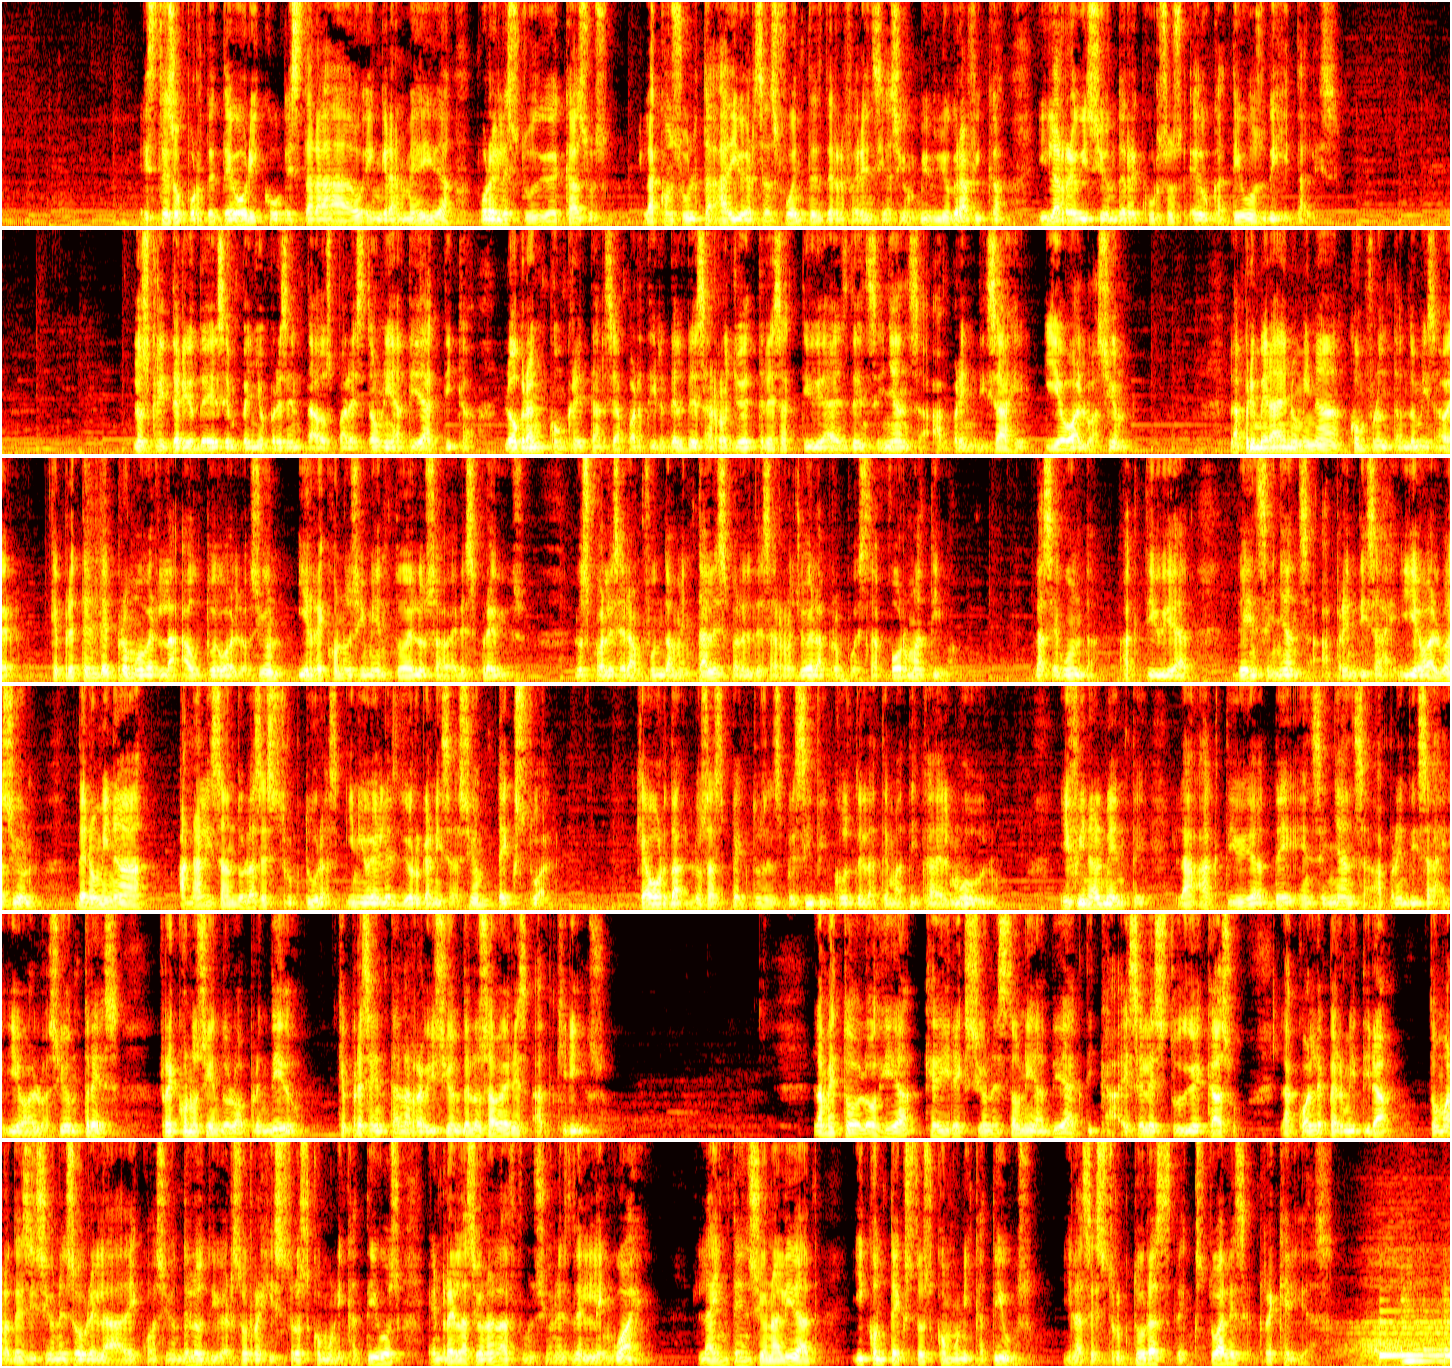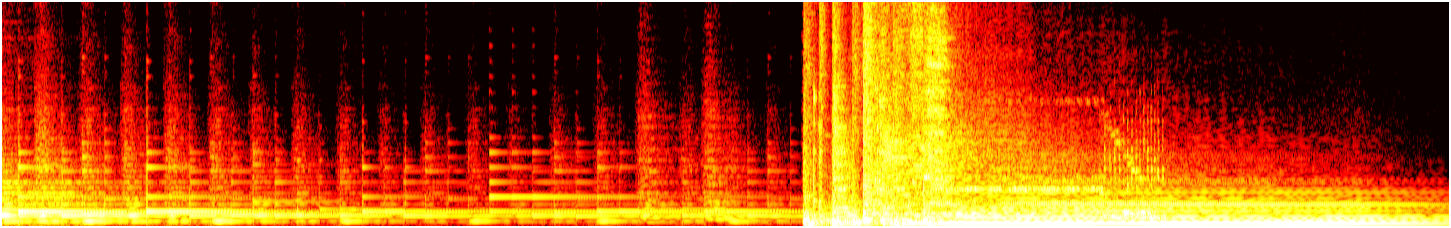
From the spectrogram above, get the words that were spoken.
Este soporte teórico estará dado en gran medida por el estudio de casos, la consulta a diversas fuentes de referenciación bibliográfica y la revisión de recursos educativos digitales. Los criterios de desempeño presentados para esta unidad didáctica logran concretarse a partir del desarrollo de tres actividades de enseñanza, aprendizaje y evaluación. La primera denominada Confrontando mi saber, que pretende promover la autoevaluación y reconocimiento de los saberes previos los cuales serán fundamentales para el desarrollo de la propuesta formativa. La segunda, actividad de enseñanza, aprendizaje y evaluación, denominada Analizando las estructuras y niveles de organización textual, que aborda los aspectos específicos de la temática del módulo. Y finalmente, la actividad de enseñanza, aprendizaje y evaluación 3, reconociendo lo aprendido, que presenta la revisión de los saberes adquiridos. La metodología que direcciona esta unidad didáctica es el estudio de caso, la cual le permitirá tomar decisiones sobre la adecuación de los diversos registros comunicativos en relación a las funciones del lenguaje, la intencionalidad y contextos comunicativos y las estructuras textuales requeridas.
